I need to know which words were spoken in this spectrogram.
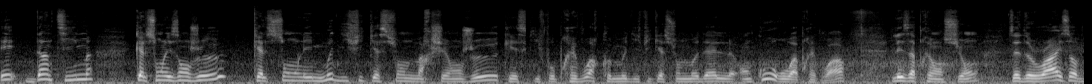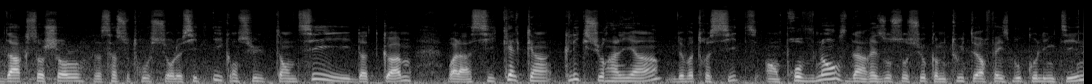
et d'intimes. Quels sont les enjeux? Quelles sont les modifications de marché en jeu, qu'est-ce qu'il faut prévoir comme modification de modèle en cours ou à prévoir, les appréhensions. The Rise of Dark Social, ça se trouve sur le site econsultancy.com. Voilà, si quelqu'un clique sur un lien de votre site en provenance d'un réseau social comme Twitter, Facebook ou LinkedIn,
